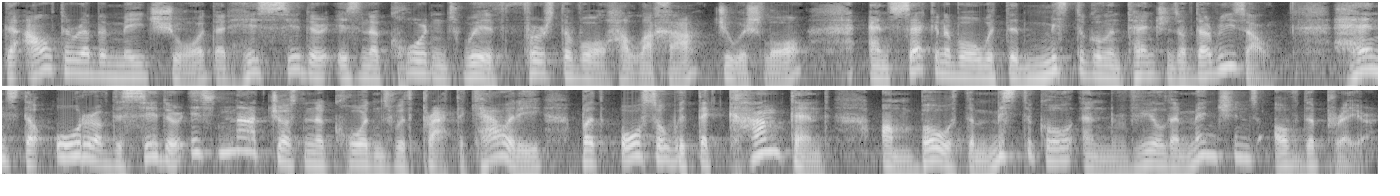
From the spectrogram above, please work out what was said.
the Alter Rebbe made sure that his Siddur is in accordance with, first of all, halacha, Jewish law, and second of all, with the mystical intentions of the Arizal. Hence, the order of the Siddur is not just in accordance with practicality, but also with the content on both the mystical and revealed dimensions of the prayer.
